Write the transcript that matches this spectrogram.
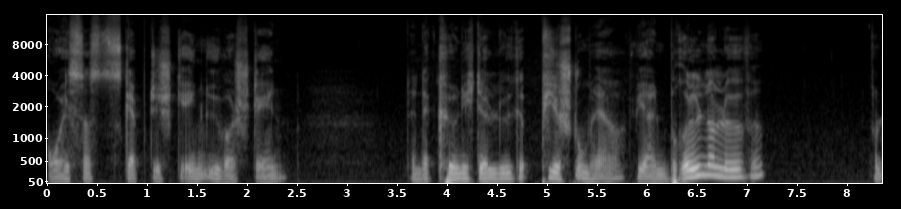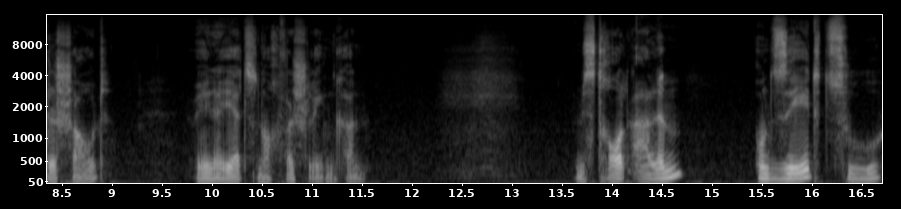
äußerst skeptisch gegenüberstehen, denn der König der Lüge pirscht umher wie ein brüllender Löwe und er schaut, wen er jetzt noch verschlingen kann. Misstraut allem und seht zu,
